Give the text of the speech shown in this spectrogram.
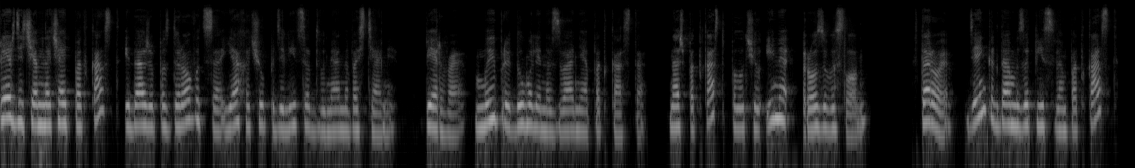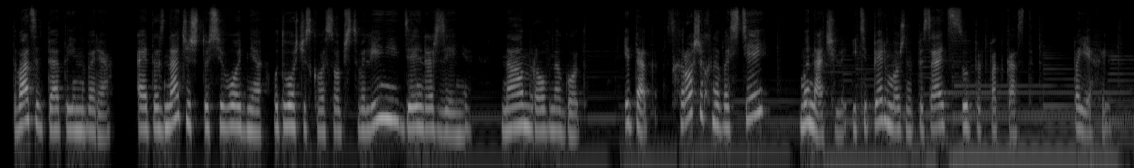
Прежде чем начать подкаст и даже поздороваться, я хочу поделиться двумя новостями. Первое. Мы придумали название подкаста. Наш подкаст получил имя «Розовый слон». Второе. День, когда мы записываем подкаст, 25 января. А это значит, что сегодня у творческого сообщества линий день рождения. Нам ровно год. Итак, с хороших новостей мы начали, и теперь можно писать супер подкаст. Поехали!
